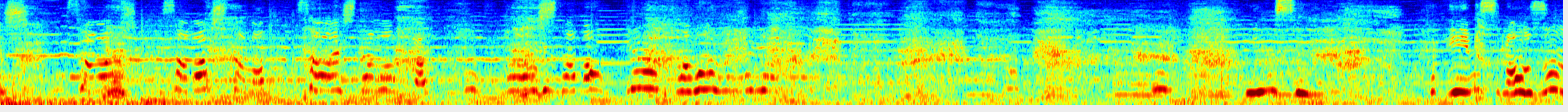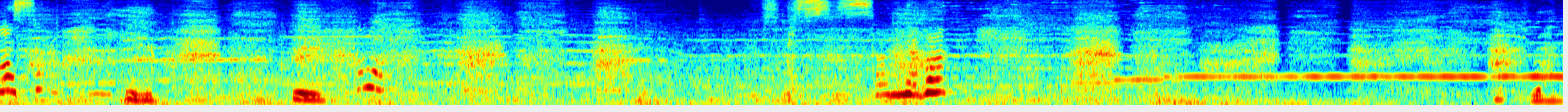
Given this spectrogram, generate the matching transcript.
Savaş, savaş, savaş tamam. Savaş tamam bırak. Savaş tamam. Ya tamam Meryem. İyi misin? İyi misin? Omzun nasıl? İyiyim. İyiyim. Sen neden? Ben...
